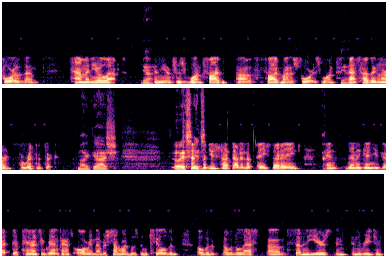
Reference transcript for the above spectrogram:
four of them. How many are left?" Yeah. And the answer is one. Five, uh, five minus four is one. Yeah. That's how they learn arithmetic. My gosh. So it's, but, it's but you start that at age that age, and then again you got their parents and grandparents all remember someone who's been killed in, over the over the last um, seventy years in in the region.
